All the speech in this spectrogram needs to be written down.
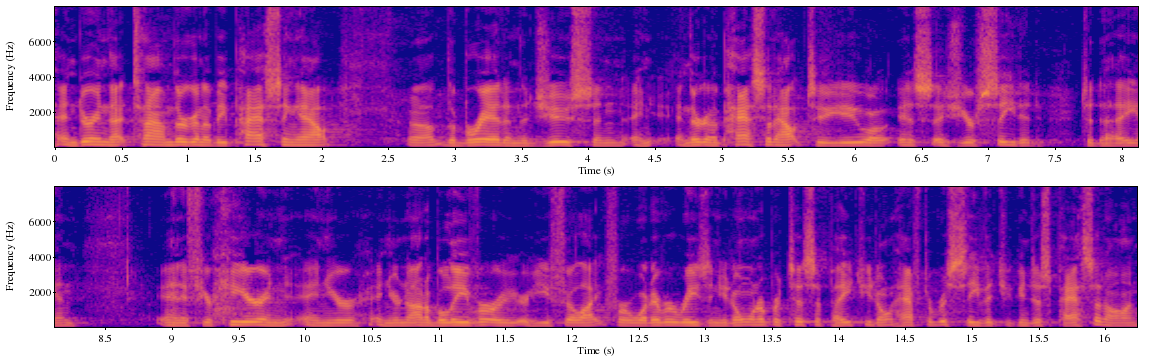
and during that time, they're going to be passing out uh, the bread and the juice, and, and, and they're going to pass it out to you uh, as, as you're seated today. And, and if you're here and, and, you're, and you're not a believer, or you feel like for whatever reason you don't want to participate, you don't have to receive it, you can just pass it on.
